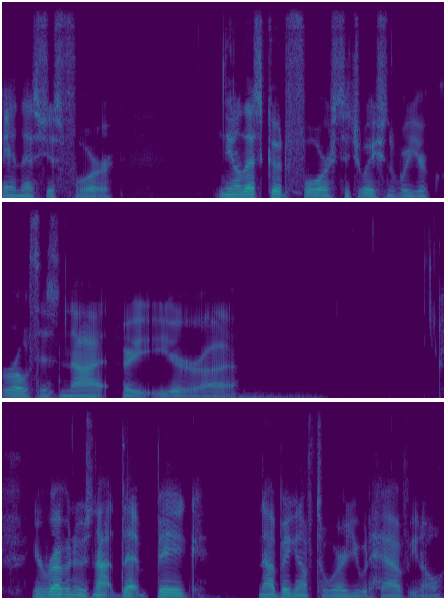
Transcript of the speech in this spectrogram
And that's just for, you know, that's good for situations where your growth is not, or your, uh, your revenue is not that big, not big enough to where you would have, you know,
